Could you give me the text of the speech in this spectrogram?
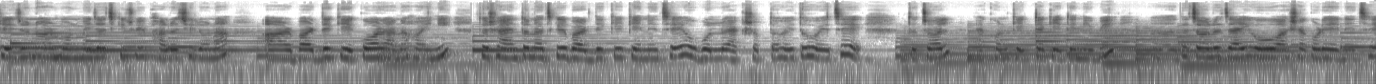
সেই জন্য আর মন মেজাজ কিছুই ভালো ছিল না। আর বার্থডে কেকও আর আনা হয়নি। তো সায়ন্তন আজকে বার্থডে কেক এনেছে। ও বলল, এক সপ্তাহই তো হয়েছে। তো চল, এখন কেকটা কেটে নিবি। তো চলো যাই, ও আশা করে এনেছে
